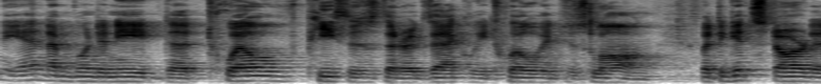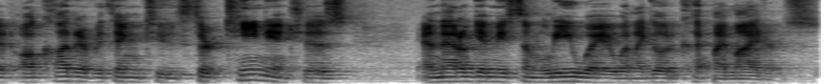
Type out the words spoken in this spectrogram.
In the end I'm going to need uh, 12 pieces that are exactly 12 inches long. But to get started I'll cut everything to 13 inches and that'll give me some leeway when I go to cut my miters.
